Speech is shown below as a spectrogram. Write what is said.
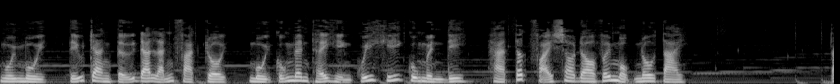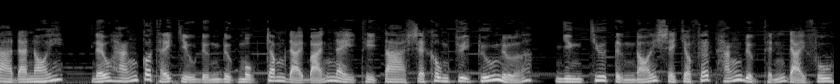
Mùi mùi, tiểu trang tử đã lãnh phạt rồi, mùi cũng nên thể hiện quý khí của mình đi, hà tất phải so đo với một nô tài. Ta đã nói, nếu hắn có thể chịu đựng được 100 đại bản này thì ta sẽ không truy cứu nữa, nhưng chưa từng nói sẽ cho phép hắn được thỉnh đại phu.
